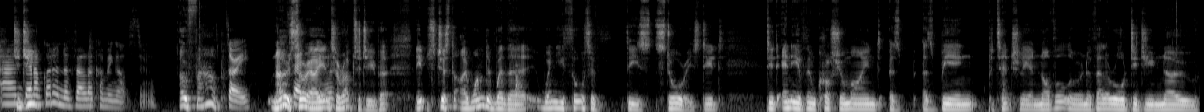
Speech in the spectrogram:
And Did then you... I've got a novella coming out soon. Oh, fab. Sorry. No, sorry, I interrupted you, but it's just I wondered whether when you thought of these stories, did did any of them cross your mind as as being potentially a novel or a novella, or did you know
